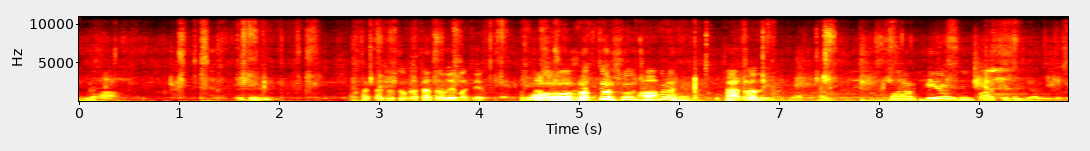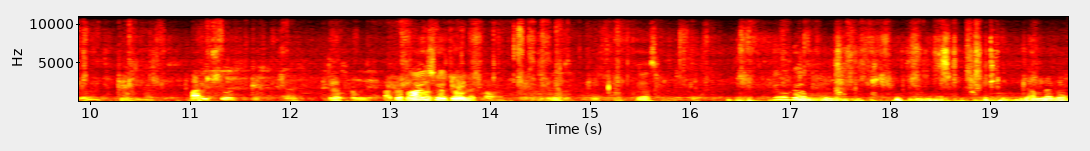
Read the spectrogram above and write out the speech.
આવેલા ઓહો સત્તરસો છોકરા છે છાત્રાલયમાં બારથી આવીને પાંચ હજાર બાવીસો બાવીસો. કેવું કામ જામનગર ગામ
